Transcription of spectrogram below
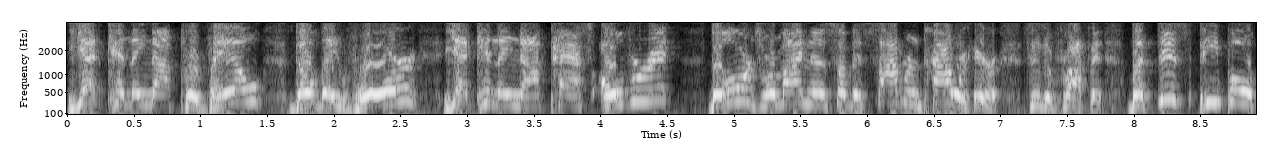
Yet can they not prevail, though they roar, yet can they not pass over it. The Lord's reminding us of his sovereign power here through the prophet. But this people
